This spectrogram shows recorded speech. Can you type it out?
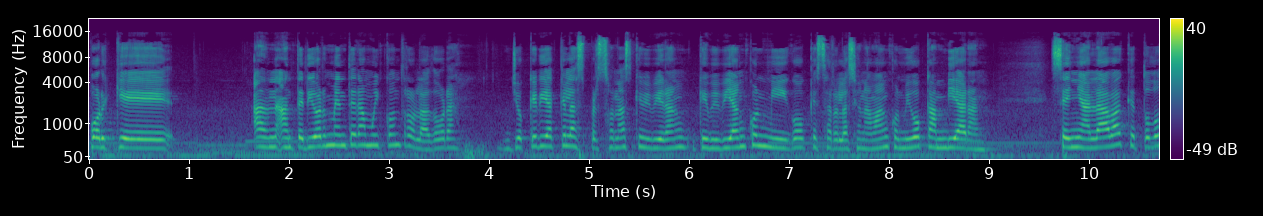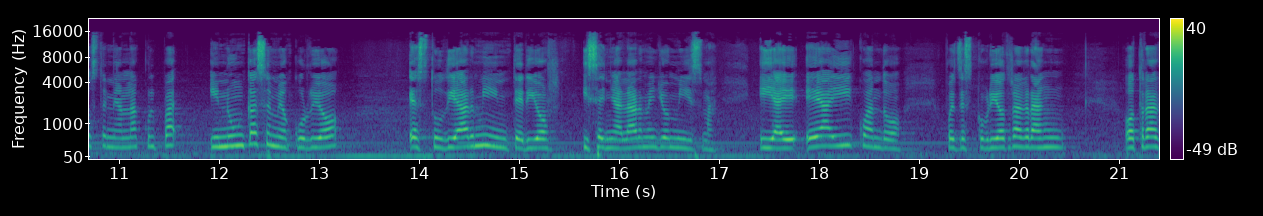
porque anteriormente era muy controladora. Yo quería que las personas que vivieran que vivían conmigo, que se relacionaban conmigo cambiaran. Señalaba que todos tenían la culpa y nunca se me ocurrió estudiar mi interior y señalarme yo misma. Y he ahí cuando pues descubrí otra gran, otra,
